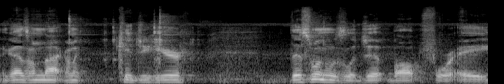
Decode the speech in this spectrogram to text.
And guys, I'm not going to kid you here. This one was legit bought for a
